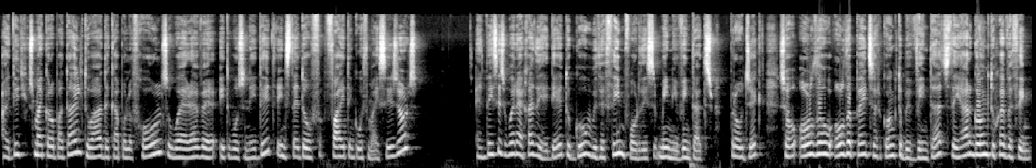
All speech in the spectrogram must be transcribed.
I did use my Crop-A-Dile to add a couple of holes wherever it was needed instead of fighting with my scissors. And this is where I had the idea to go with a theme for this mini vintage project. So although all the pages are going to be vintage, they are going to have a theme.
